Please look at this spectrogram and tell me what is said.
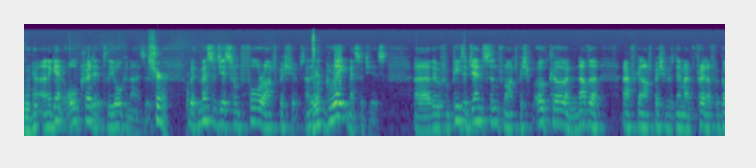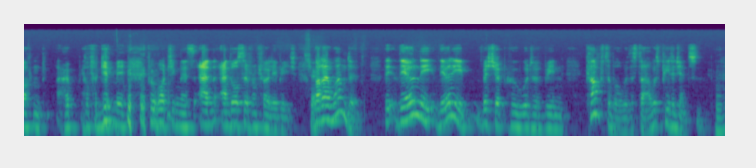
mm-hmm. and again, all credit to the organisers. Sure. With messages from four archbishops, and they yeah. were great messages. Uh, they were from Peter Jensen, from Archbishop Okoh, and another African archbishop whose name I'm afraid I've forgotten. I hope he'll forgive me for watching this, and and also from Foley Beach. Sure. But I wondered the the only the only bishop who would have been comfortable with the style was Peter Jensen, mm-hmm.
